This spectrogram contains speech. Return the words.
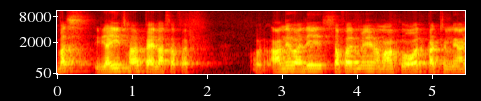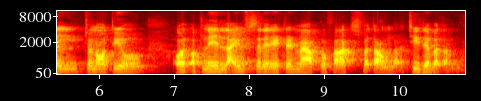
बस यही था पहला सफ़र। और आने वाले सफ़र में हम आपको और कठिनाई, चुनौतियों और अपने लाइफ से रिलेटेड मैं आपको फैक्ट्स बताऊँगा, चीज़ें बताऊँगा।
